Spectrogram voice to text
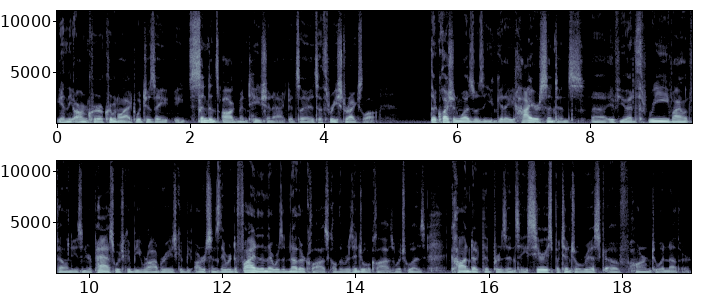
in the Armed Career Criminal Act, which is a, a sentence augmentation act. It's a it's a three strikes law the question was was that you get a higher sentence uh, if you had three violent felonies in your past, which could be robberies, could be arsons. They were defined, and then there was another clause called the residual clause, which was conduct that presents a serious potential risk of harm to another.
